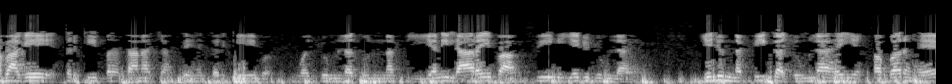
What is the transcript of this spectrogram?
اب آگے ترکیب بتانا چاہتے ہیں، ترکیب و جملہ النفی یعنی لا فی، یہ جو جملہ ہے، یہ جو نفی کا جملہ ہے، یہ خبر ہے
